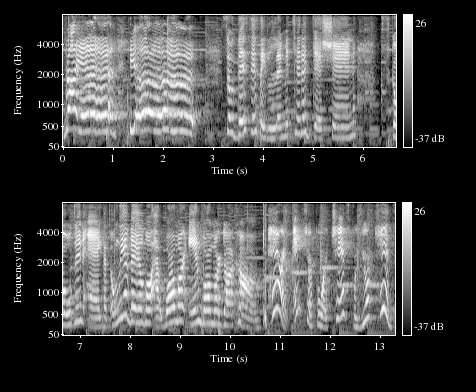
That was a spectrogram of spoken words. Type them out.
Ryan! Yeah! So this is a limited edition golden egg that's only available at Walmart and Walmart.com. Parent, enter for a chance for your kids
